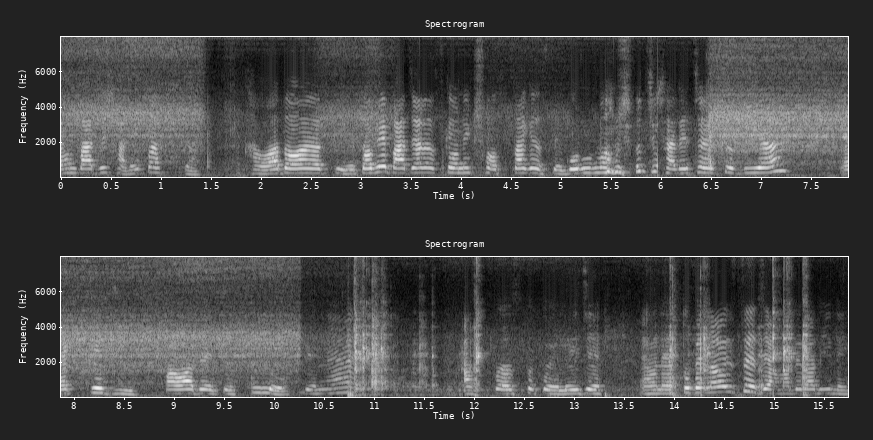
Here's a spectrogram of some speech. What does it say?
এখন বাজে সাড়ে পাঁচটা। খাওয়া দাওয়া আছে। তবে বাজার আজকে অনেক সস্তা গেছে। গরুর মাংস সাড়ে ছয়শো দিয়া। এক কেজি পাওয়া যায় তো কিলো? আস্তে আস্তে কইলে, এই যে এখন এত বেলা হয়েছে যে আমাদের আর নেই।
